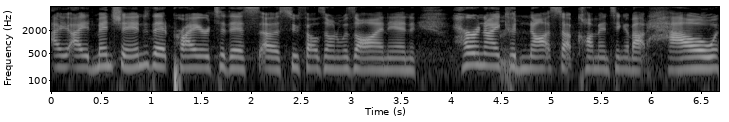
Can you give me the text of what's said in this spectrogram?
I, I had mentioned that prior to this, uh, Sue Falsone was on, and her and I could not stop commenting about how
